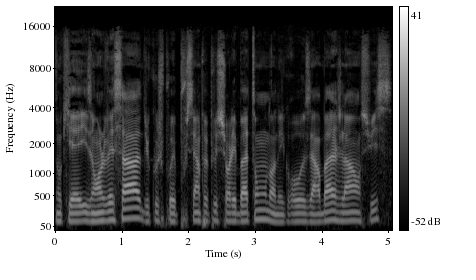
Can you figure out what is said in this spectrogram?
Donc ils ont enlevé ça, du coup je pouvais pousser un peu plus sur les bâtons dans des gros herbages là en Suisse.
